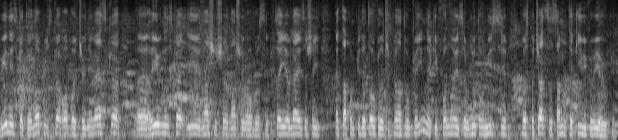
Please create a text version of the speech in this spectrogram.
Вінницька, Тернопільська область, Чернівецька, е, Рівненська і наші ще нашої області. Це є ще й етапом підготовки до чемпіонату України, який планується в лютому місяці розпочатися саме в такій віковій групі.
